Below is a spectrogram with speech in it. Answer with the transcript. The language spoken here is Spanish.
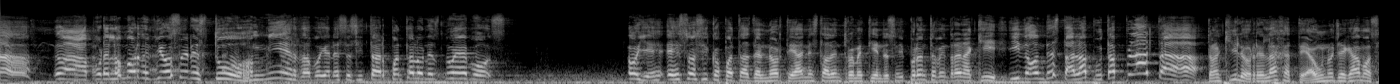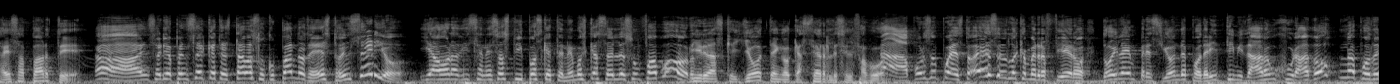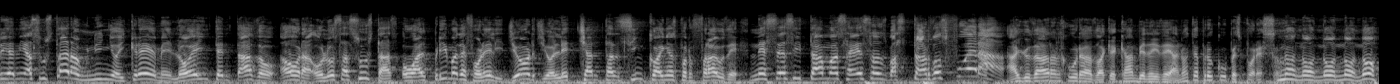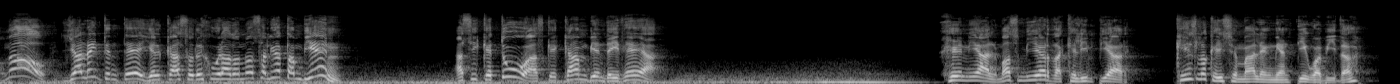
¡Ah! ¡Por el amor de Dios eres tú! ¡Ah, ¡Mierda! Voy a necesitar pantalones nuevos. Oye, esos psicópatas del norte han estado entrometiéndose y pronto vendrán aquí. ¿Y dónde está la puta plata? Tranquilo, relájate, aún no llegamos a esa parte. Ah, en serio pensé que te estabas ocupando de esto, en serio. Y ahora dicen esos tipos que tenemos que hacerles un favor. Dirás que yo tengo que hacerles el favor. Ah, por supuesto, eso es lo que me refiero. ¿Doy la impresión de poder intimidar a un jurado? No podría ni asustar a un niño y créeme, lo he intentado. Ahora, o los asustas o al primo de Forelli, Giorgio, le chantan 5 años por fraude. Necesitamos a esos bastardos fuera. Ayudar al jurado a que cambie de idea, no te preocupes por eso. No, no, no, no, no, no. Ya lo intenté y el caso del jurado no salió tan bien. Así que tú haz que cambien de idea. Genial, más mierda que limpiar. ¿Qué es lo que hice mal en mi antigua vida?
